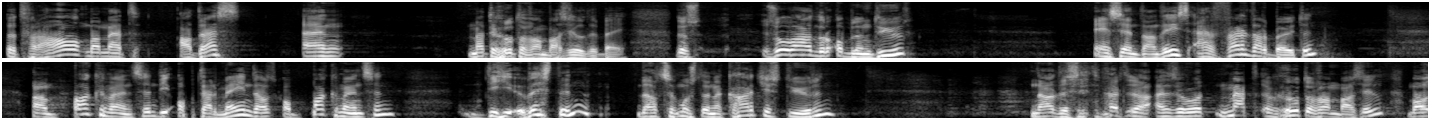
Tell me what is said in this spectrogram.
het verhaal, maar met adres en met de groeten van Basil erbij. Dus zo waren er op den duur in Sint-Andries en ver buiten een pak mensen die op termijn, dat op pak mensen die wisten dat ze moesten een kaartje sturen naar de sint enzovoort, met een grote van Basil, maar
